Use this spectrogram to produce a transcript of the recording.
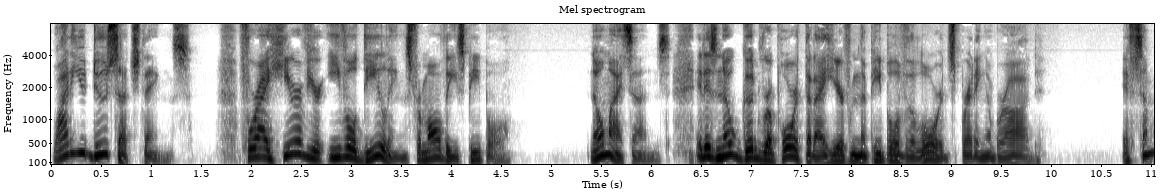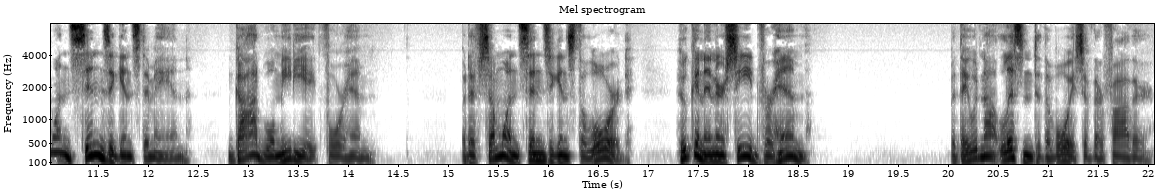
Why do you do such things? For I hear of your evil dealings from all these people. No, my sons, it is no good report that I hear from the people of the Lord spreading abroad. If someone sins against a man, God will mediate for him. But if someone sins against the Lord, who can intercede for him? But they would not listen to the voice of their father,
